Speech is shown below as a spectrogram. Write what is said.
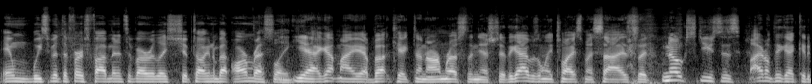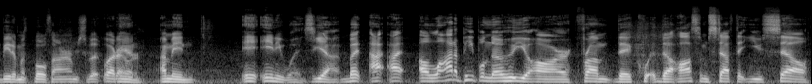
and we spent the first five minutes of our relationship talking about arm wrestling. Yeah, I got my uh, butt kicked on arm wrestling yesterday. The guy was only twice my size, but no excuses. I don't think I could have beat him with both arms, but whatever. Man, I mean, I- anyways, yeah. But I, I, a lot of people know who you are from the the awesome stuff that you sell.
